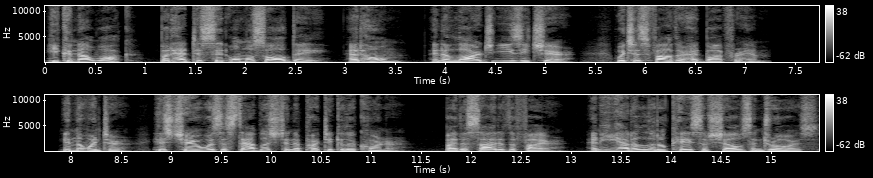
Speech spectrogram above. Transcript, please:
He could not walk, but had to sit almost all day, at home, in a large easy chair, which his father had bought for him. In the winter, his chair was established in a particular corner, by the side of the fire, and he had a little case of shelves and drawers,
